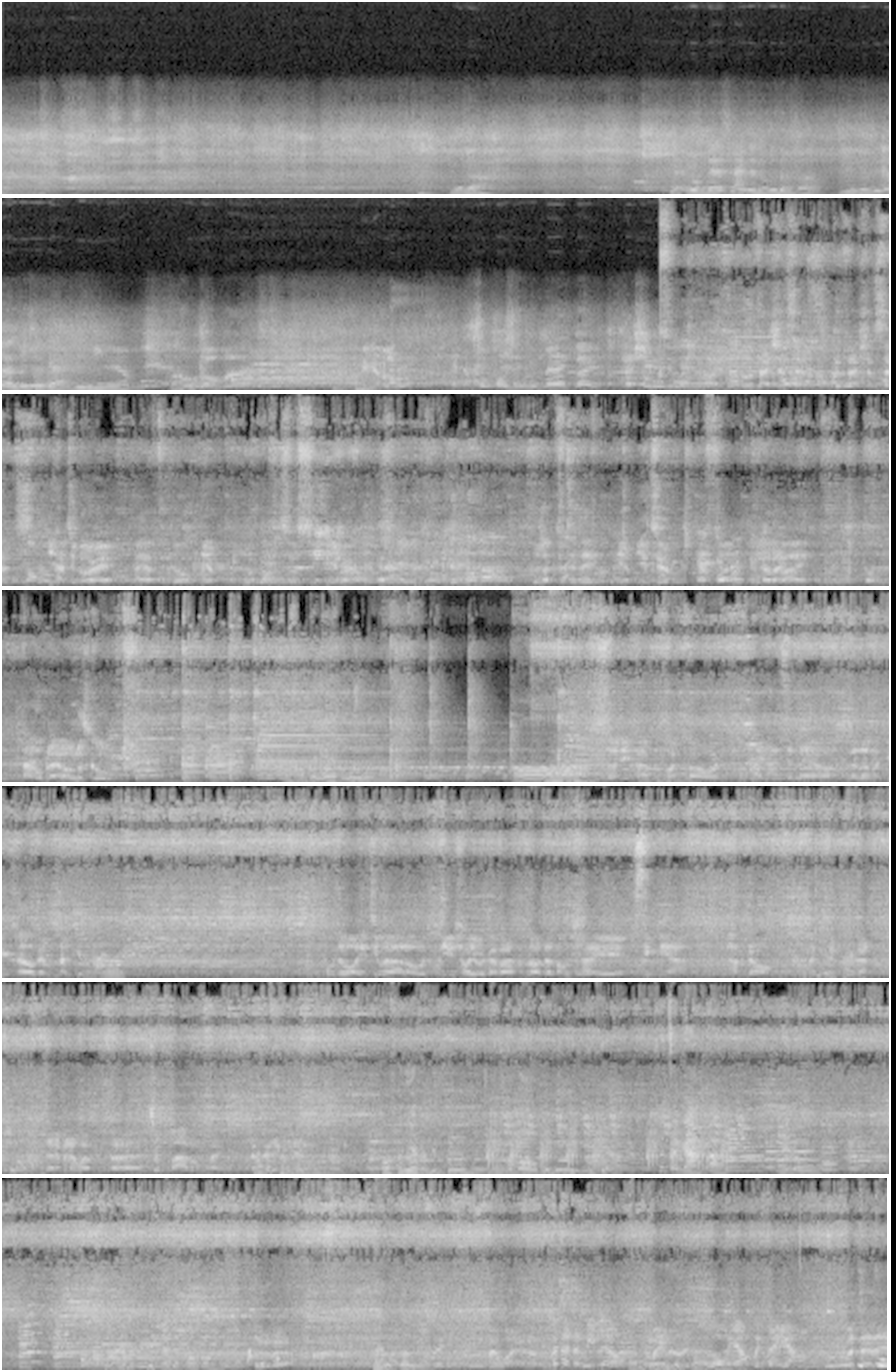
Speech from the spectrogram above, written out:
เวลา ถ่ายรูปได้ใช่เลยน้องดมเนาะ ดีเลย ที่เรารู้ ใช่ แบบ ดีเลยอ่ะ หล่อมากเป็นไงบ้าง like fashion is in my life Good fashion sense good fashion sense you have to go right I have to go yep okay so see you around good luck for today yep you too have fun Bye bye. bye ตามผมแล้ว let's go แล้ว เขาก็แยกเลยอ๋อ สวัสดีครับทุกคนเราถ่ายงานเสร็จแล้ว แล้วเรามากินข้าวกันน่ากินมาก ผมจะบอกจริงๆเวลาเราที่โชว์อยู่ใช่ปะเราจะต้องใช้สิ่งเนี้ยผักดองมันเป็นคู่กัน จะได้ไม่ต้องแบบเออจุ่มปลาลงไปน่าจะทำดีงนะเพราะเขาแยกกับพี่เสือเมื่อกี้เขาบอกคนอื่นเมื่อกี้ผู้จัดการบ้าไม่รู้แล้วถ้ามันถึงเาจะเข้ากล้องไหมตื่นเลยอะเออเออ ไม่ไหวครับไม่แต่จากนี้เลยเหรอทำไม่ได้จัดการลงยังเปิดใจยังเปิดใจแล้ว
